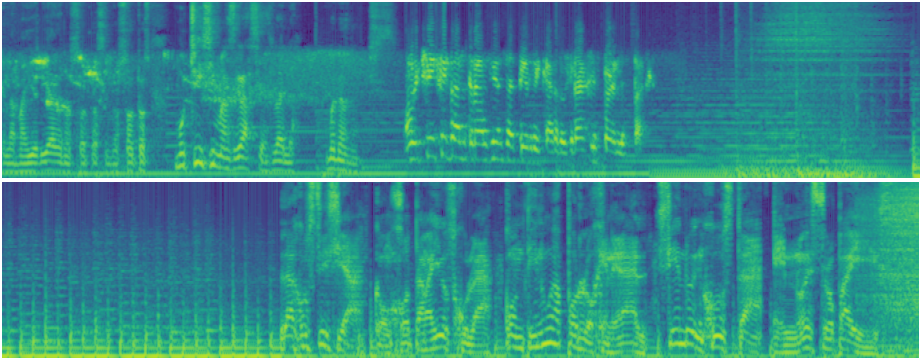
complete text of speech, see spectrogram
de la mayoría de nosotros y nosotros? Muchísimas gracias, Laila. Buenas noches. Muchísimas gracias a ti, Ricardo. Gracias por el espacio. La justicia, con J mayúscula, continúa por lo general siendo injusta en nuestro país.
